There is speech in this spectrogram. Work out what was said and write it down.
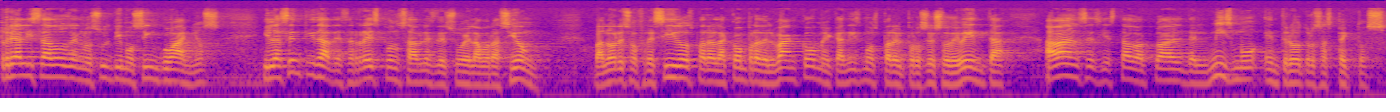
realizados en los últimos cinco años y las entidades responsables de su elaboración, valores ofrecidos para la compra del banco, mecanismos para el proceso de venta, avances y estado actual del mismo, entre otros aspectos.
